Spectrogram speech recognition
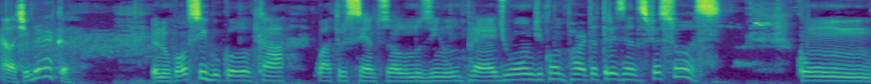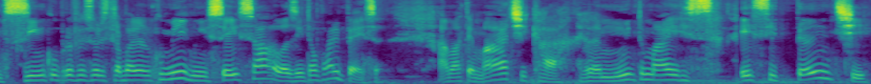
ela te breca. Eu não consigo colocar 400 alunos em um prédio onde comporta 300 pessoas. Com cinco professores trabalhando comigo em seis salas. Então, para e pensa. A matemática ela é muito mais excitante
